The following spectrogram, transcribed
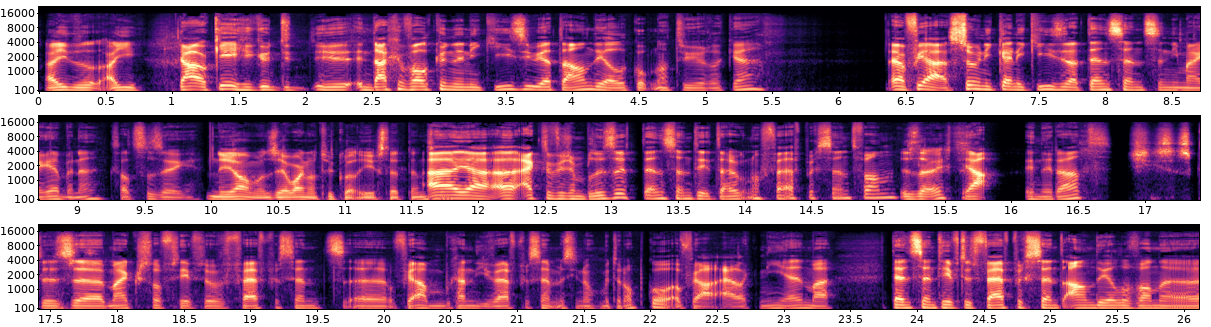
Ai, ai. Ja, oké. je kunt in dat geval kunnen niet kiezen wie het aandeel koopt, natuurlijk. Hè. Of ja, Sony kan niet kiezen dat Tencent ze niet mag hebben, hè. Ik zal het zo zeggen. Nee, ja, maar zij waren natuurlijk wel eerst uit Tencent. Ah ja, eh, Activision Blizzard. Tencent heeft daar ook nog 5% van. is dat echt? Ja, inderdaad. Jesus Dus eh, Microsoft heeft over 5%, eh, of ja, we gaan die 5% misschien nog moeten opkomen. Of ja, eigenlijk niet, hè, maar Tencent heeft dus 5% aandelen van eh,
